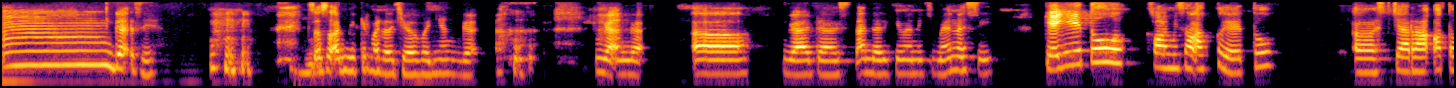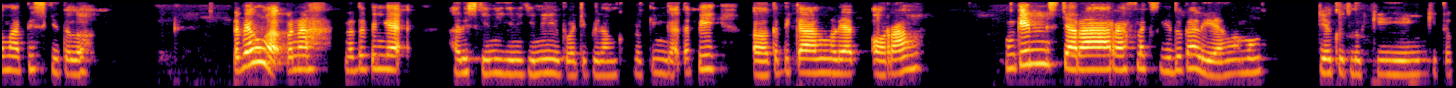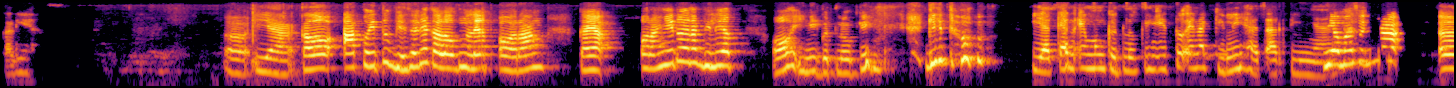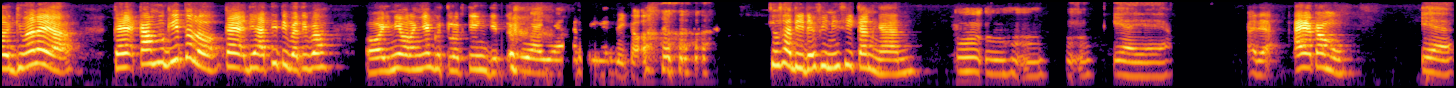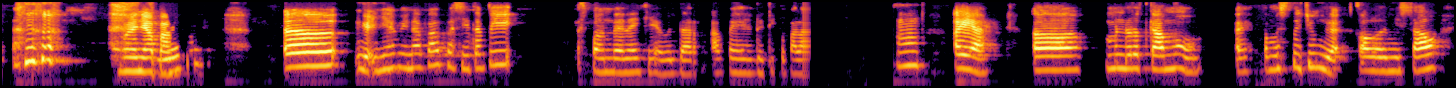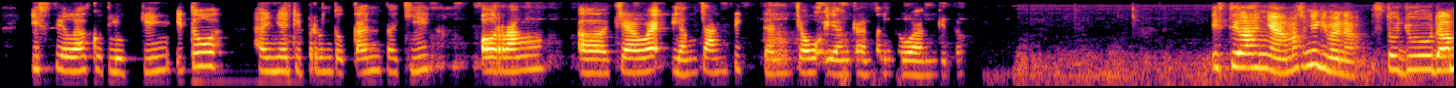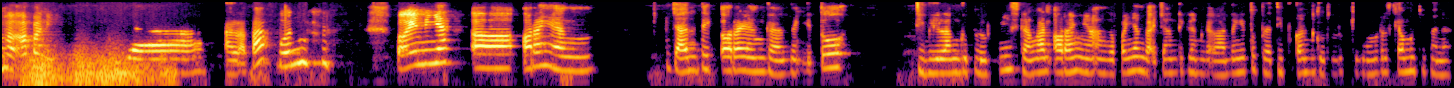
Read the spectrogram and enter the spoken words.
Hmm, enggak sih. Sosokan mikir padahal jawabannya enggak. enggak, enggak. Enggak ada standar gimana-gimana sih. Kayaknya itu kalau misal aku ya itu eh, secara otomatis gitu loh. Tapi aku nggak pernah netepin kayak harus gini gini gini buat dibilang good looking enggak. Tapi eh, ketika ngelihat orang mungkin secara refleks gitu kali ya ngomong dia good looking gitu kali ya. Eh, iya, kalau aku itu biasanya kalau ngelihat orang kayak orangnya itu enak dilihat. Oh, ini good looking, gitu. Iya kan emang good looking itu enak dilihat artinya. Ya maksudnya eh, gimana ya? Kayak kamu gitu loh, kayak di hati tiba-tiba, oh ini orangnya good looking gitu. Iya iya ngerti ngerti kok. Susah didefinisikan kan? Mm, mm, mm. Iya iya iya. Ada. Ayo kamu, Iya. mau nanya apa? Eh nggak nyiapin apa apa sih tapi spontan aja ya bentar apa yang ada di kepala. Hmm, oh ya, Eh, menurut kamu, eh kamu setuju nggak kalau misal istilah good looking itu hanya diperuntukkan bagi orang eh, cewek yang cantik dan cowok yang ganteng doang gitu? Istilahnya, maksudnya gimana? Setuju dalam hal apa nih? Ya, hal apa pun. Pokoknya intinya eh, orang yang cantik, orang yang ganteng itu dibilang good looking, sedangkan orang yang anggapannya nggak cantik dan nggak ganteng itu berarti bukan good looking. Menurut kamu gimana?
